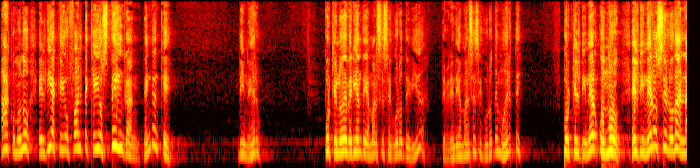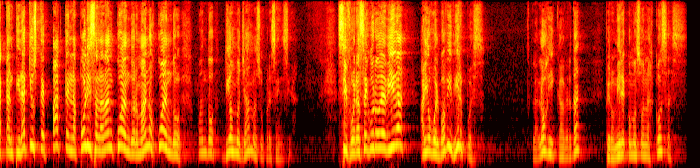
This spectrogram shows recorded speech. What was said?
Ah, como no, el día que yo falte, que ellos tengan. ¿Tengan qué? Dinero. Porque no deberían de llamarse seguros de vida. Deberían de llamarse seguros de muerte. Porque el dinero, o no, el dinero se lo dan. La cantidad que usted pacta en la póliza la dan cuando, hermanos, cuando cuando Dios nos llama a su presencia. Si fuera seguro de vida, ahí yo vuelvo a vivir, pues. La lógica, ¿verdad? Pero mire cómo son las cosas.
